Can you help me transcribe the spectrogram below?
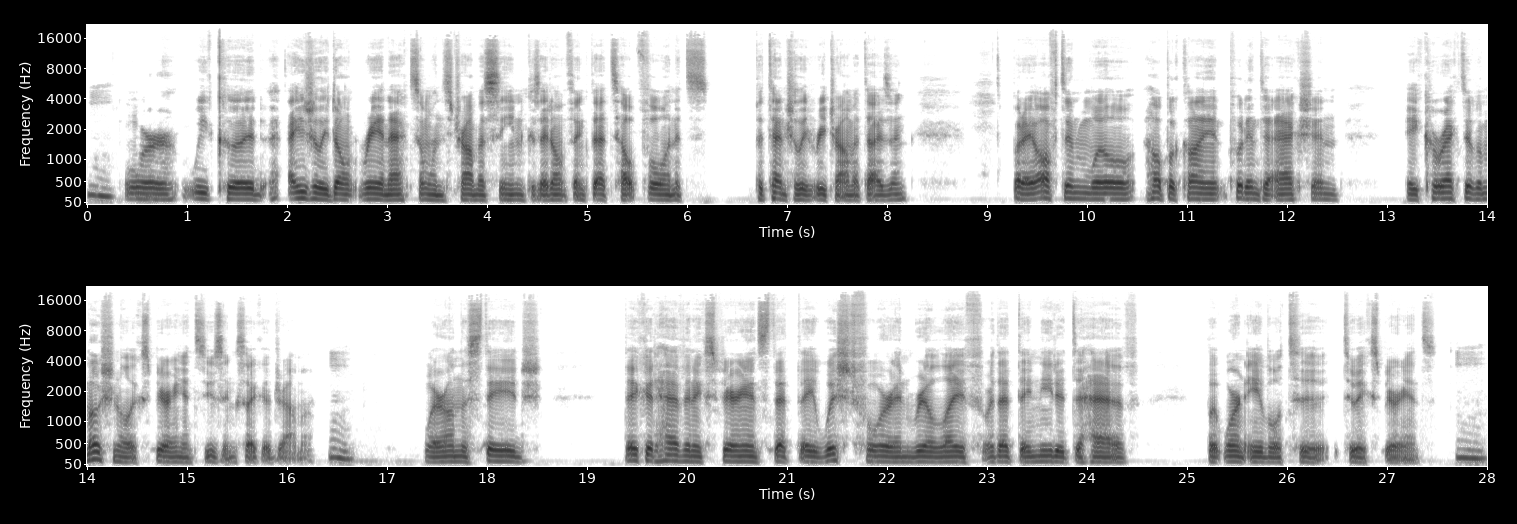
Mm. Or we could, I usually don't reenact someone's trauma scene because I don't think that's helpful and it's potentially re traumatizing. But I often will help a client put into action a corrective emotional experience using psychodrama, mm. where on the stage, they could have an experience that they wished for in real life or that they needed to have but weren't able to to experience. Mm.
